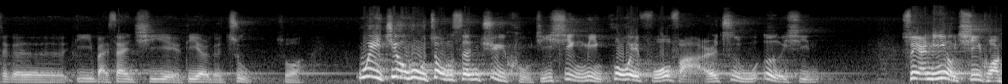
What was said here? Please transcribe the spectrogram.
这个第一百三十七页第二个注说，为救护众生惧苦及性命，或为佛法而自无恶心。虽然你有欺狂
